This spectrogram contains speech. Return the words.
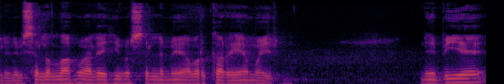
നബി സല്ലാഹു അലഹി വസ്ല്ലമെ അവർക്കറിയാമായിരുന്നു. നബിയെ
